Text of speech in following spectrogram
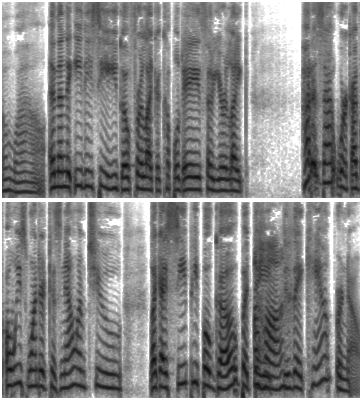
Oh wow. And then the EDC, you go for like a couple days, so you're like, how does that work? I've always wondered because now I'm too like I see people go, but they Uh-huh. do they camp or no?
